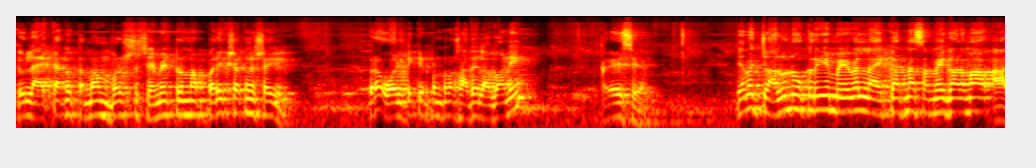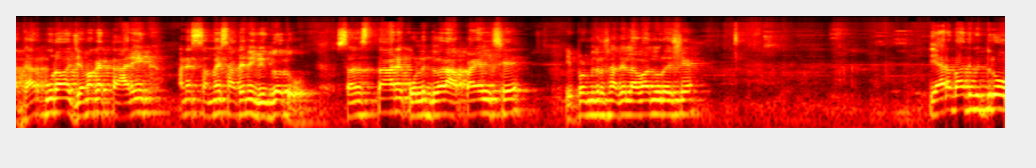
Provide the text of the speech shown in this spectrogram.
એવું લાયકાતનો તમામ વર્ષ સેમેસ્ટરમાં પરીક્ષકની સહી બરાબર ઓલ ટિકિટ પણ તમારે સાથે લાવવાની રહેશે. ત્યારબાદ ચાલુ નોકરીએ મેળવેલ લાયકાતના સમયગાળામાં આધાર પુરાવા, જેમાં કે તારીખ અને સમય સાથેની વિગતો સંસ્થા અને કોલેજ દ્વારા અપાયેલ છે, એ પણ મિત્રો સાથે લાવવાનું રહેશે. ત્યારબાદ મિત્રો,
